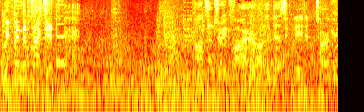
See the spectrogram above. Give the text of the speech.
We've been detected. Concentrate fire on the designated target.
